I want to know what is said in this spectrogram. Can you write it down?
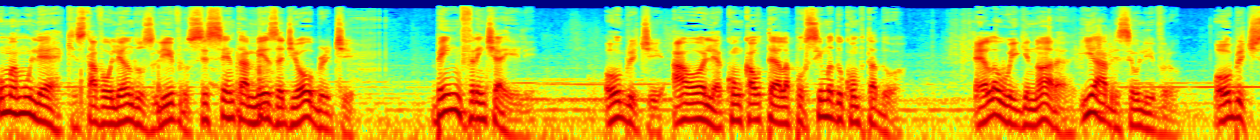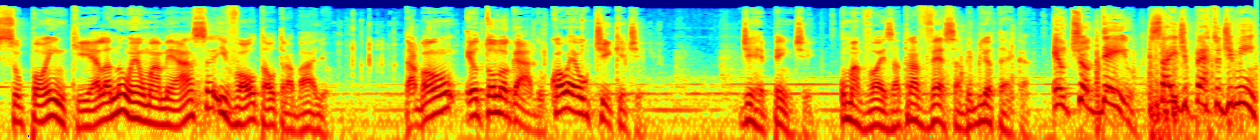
Uma mulher que estava olhando os livros se senta à mesa de Obrit, bem em frente a ele. Obrit a olha com cautela por cima do computador. Ela o ignora e abre seu livro. Obrit supõe que ela não é uma ameaça e volta ao trabalho. Tá bom, eu tô logado. Qual é o ticket? De repente, uma voz atravessa a biblioteca. Eu te odeio! Sai de perto de mim!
